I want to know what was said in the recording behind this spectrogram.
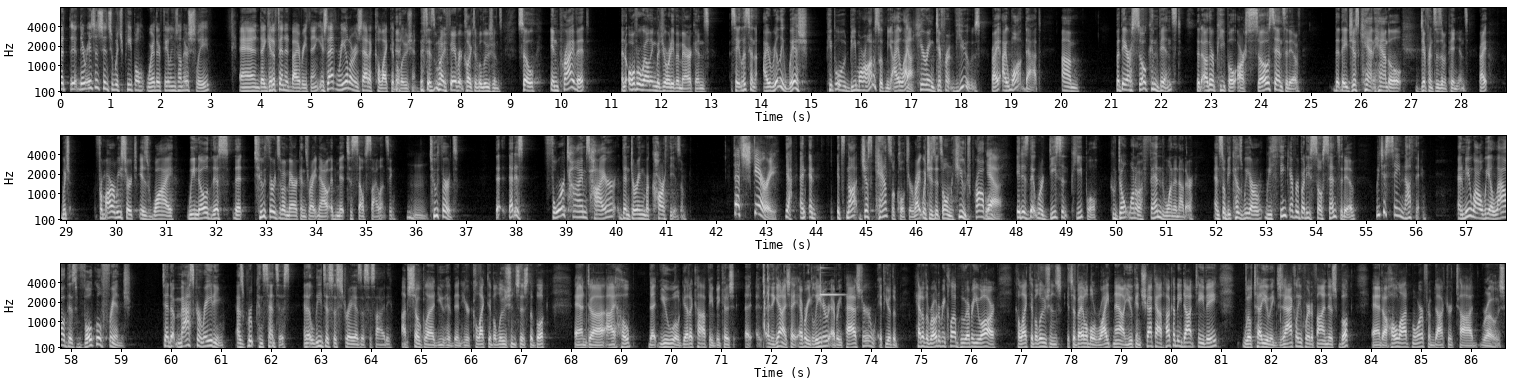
But th- there is a sense in which people wear their feelings on their sleeve and they get offended by everything. Is that real or is that a collective illusion? This is one of my favorite collective illusions. So, in private, an overwhelming majority of Americans say, listen, I really wish people would be more honest with me. I like Yeah. hearing different views, right? I want that. Um, but they are so convinced that other people are so sensitive that they just can't handle differences of opinions, right? Which, from our research, is why we know this that two thirds of Americans right now admit to self silencing. Mm-hmm. Two thirds. That, that is four times higher than during McCarthyism. That's scary. Yeah, and, and it's not just cancel culture, right? Which is its own huge problem. Yeah. It is that we're decent people who don't want to offend one another. And so because we are we think everybody's so sensitive, we just say nothing. And meanwhile, we allow this vocal fringe to end up masquerading as group consensus, and it leads us astray as a society. I'm so glad you have been here. Collective Illusions is the book, and uh, I hope that you will get a copy because, uh, and again, I say every leader, every pastor, if you're the head of the Rotary Club, whoever you are, Collective Illusions, it's available right now. You can check out Huckabee.tv. We'll tell you exactly where to find this book and a whole lot more from Dr. Todd Rose.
